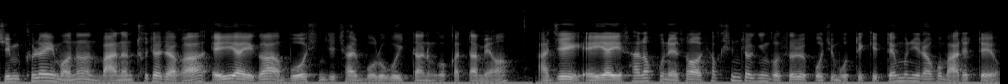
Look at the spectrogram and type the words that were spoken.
짐 클레이머는 많은 투자자가 AI가 무엇인지 잘 모르고 있다는 것 같다며 아직 AI 산업군에서 혁신적인 것을 보지 못했기 때문이라고 말했대요.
